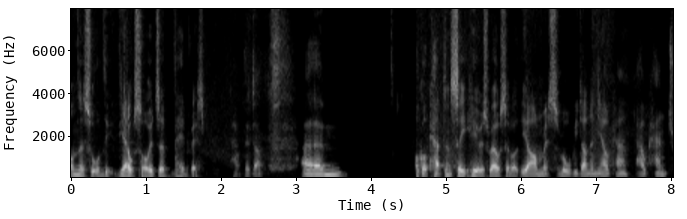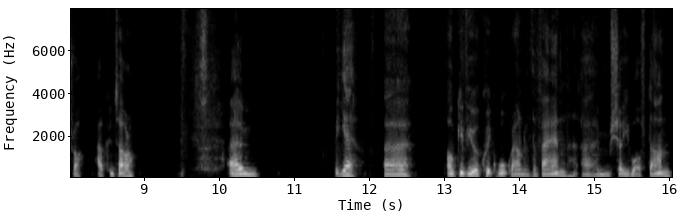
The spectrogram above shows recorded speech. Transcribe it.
on the sort of the, the outsides of the headrest. How they're done. Um, I've got captain seat here as well, so like the armrests will all be done in the Alcan- Alcantara. Alcantara. Um, but yeah, uh, I'll give you a quick walk around of the van, um, show you what I've done.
